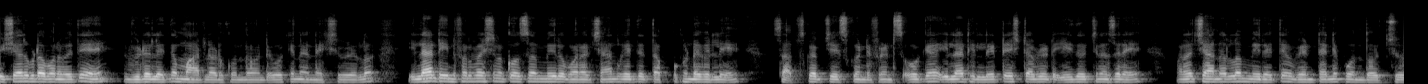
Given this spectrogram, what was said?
విషయాలు కూడా మనం అయితే వీడియోలో అయితే మాట్లాడుకుందాం అండి ఓకేనా? నెక్స్ట్ వీడియోలో. ఇలాంటి ఇన్ఫర్మేషన్ కోసం మీరు మన ఛానల్కి అయితే తప్పకుండా వెళ్ళి సబ్స్క్రైబ్ చేసుకోండి ఫ్రెండ్స్. ఓకే ఇలాంటి లేటెస్ట్ అప్డేట్ ఏది వచ్చినా సరే మన ఛానల్లో మీరైతే వెంటనే పొందవచ్చు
